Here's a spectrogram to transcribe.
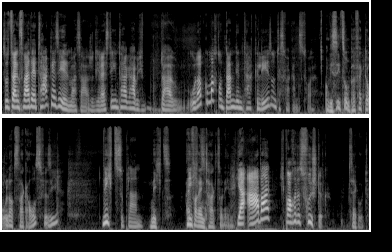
sozusagen, es war der Tag der Seelenmassage. Die restlichen Tage habe ich da Urlaub gemacht und dann den Tag gelesen und das war ganz toll. Und Wie sieht so ein perfekter Urlaubstag aus für Sie? Nichts zu planen. Nichts. Einfach Nichts. einen Tag zu nehmen. Ja, aber ich brauche das Frühstück. Sehr gut.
